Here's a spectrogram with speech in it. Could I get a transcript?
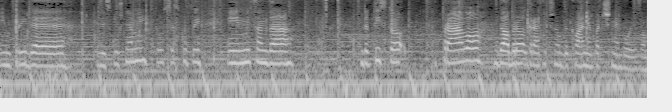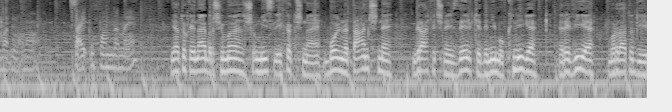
in pride z izkušnjami, to vse skupaj. In mislim, da, da tisto pravo, dobro grafično oblikovanje pač ne bo izumrlo. No. Saj upam, da ne. Ja, tukaj najbrž imaš v mislih kakšne bolj natančne grafične izdelke, da nimo knjige, revije, morda tudi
